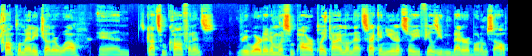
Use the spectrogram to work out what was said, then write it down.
complement each other well, and got some confidence rewarded him with some power play time on that second unit, so he feels even better about himself.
